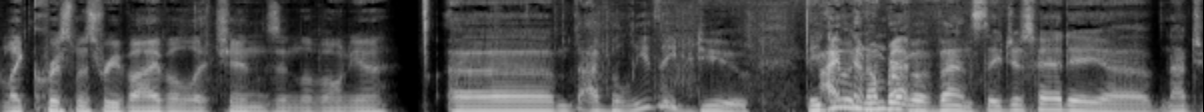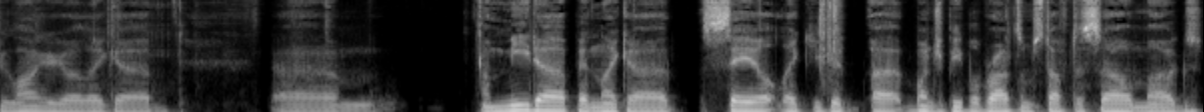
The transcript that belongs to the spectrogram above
like Christmas revival at Chins in Livonia? Um, I believe they do. They I've do a number been. of events. They just had a uh, not too long ago, like a um a meetup and like a sale. Like you could a bunch of people brought some stuff to sell, mugs,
